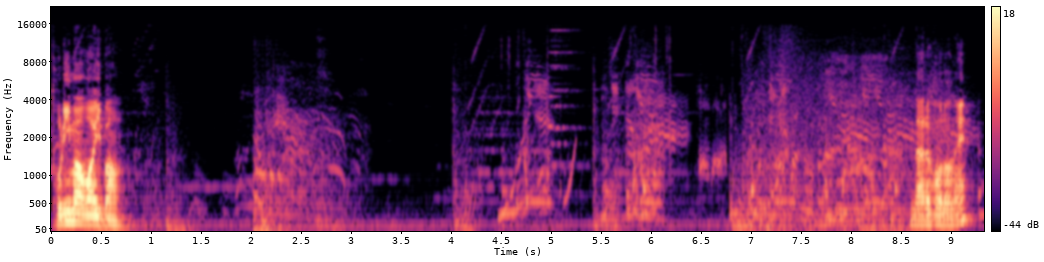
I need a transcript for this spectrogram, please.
トリマワイバン。なるほどね。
